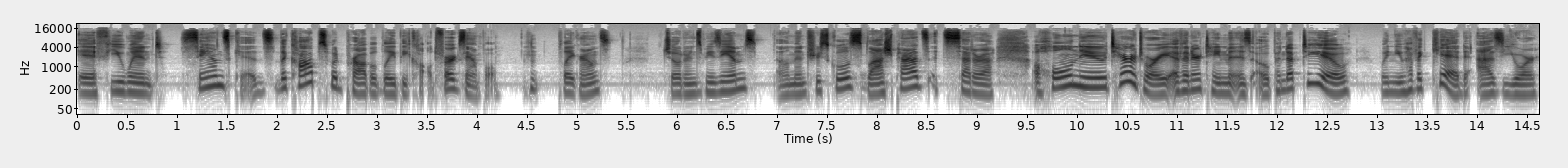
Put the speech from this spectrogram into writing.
if you went sans kids, the cops would probably be called. For example, playgrounds, children's museums, elementary schools, splash pads, etc. A whole new territory of entertainment is opened up to you when you have a kid as your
